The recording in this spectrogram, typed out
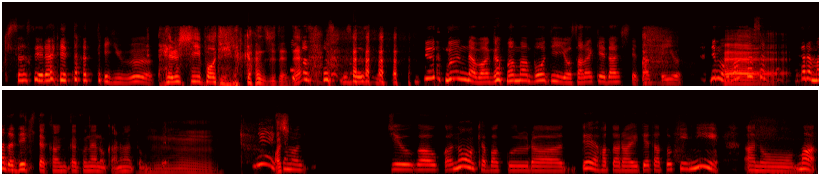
着させられたっていう、ヘルシーボディな感じでね。そうそうそう十分なわがままボディをさらけ出してたっていう。でも若さえからまだできた感覚なのかなとー思って。うん。で、あその、自由が丘のキャバクラで働いてた時に、あの、まあ、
